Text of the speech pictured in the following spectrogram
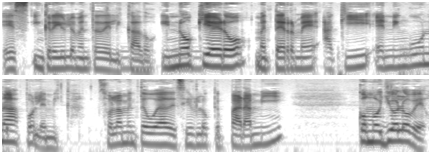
es increíblemente delicado y no quiero meterme aquí en ninguna polémica. Solamente voy a decir lo que para mí, como yo lo veo,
